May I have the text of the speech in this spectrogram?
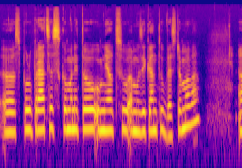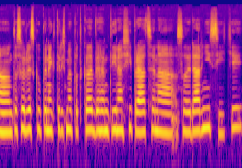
e, spolupráce s komunitou umělců a muzikantů Bezdomova. A to jsou dvě skupiny, které jsme potkali během té naší práce na solidární síti.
